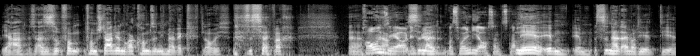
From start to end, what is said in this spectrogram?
ja, also so vom, vom Stadionrock kommen sie nicht mehr weg, glaube ich. Das ist einfach. Äh, Brauchen ja, sie ja auch nicht. Halt, Was wollen die auch sonst noch? Nee, eben, eben. Es sind halt einfach die, die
